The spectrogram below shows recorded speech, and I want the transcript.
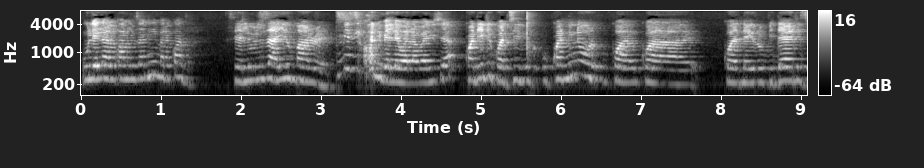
ulela alikuwa anauliza nini mara kwanza? Si are you married? Mi sikuwa nimelewa na maisha. Kwa nini kwa TV, kwa nini kwa kwa kwa Nairobi Diaries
